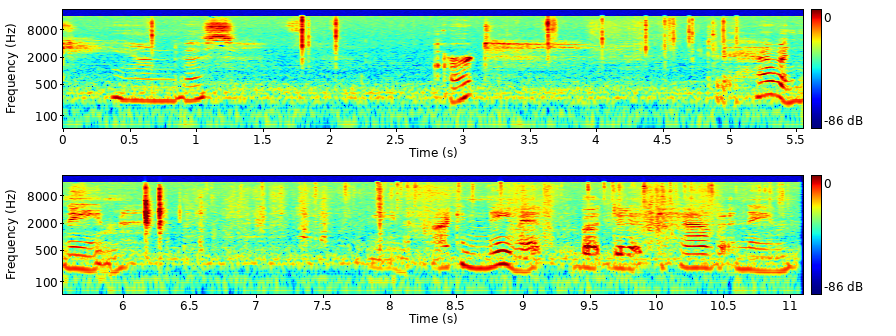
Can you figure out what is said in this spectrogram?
canvas art. Did it have a name? I mean, I can name it, but did it have a name?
